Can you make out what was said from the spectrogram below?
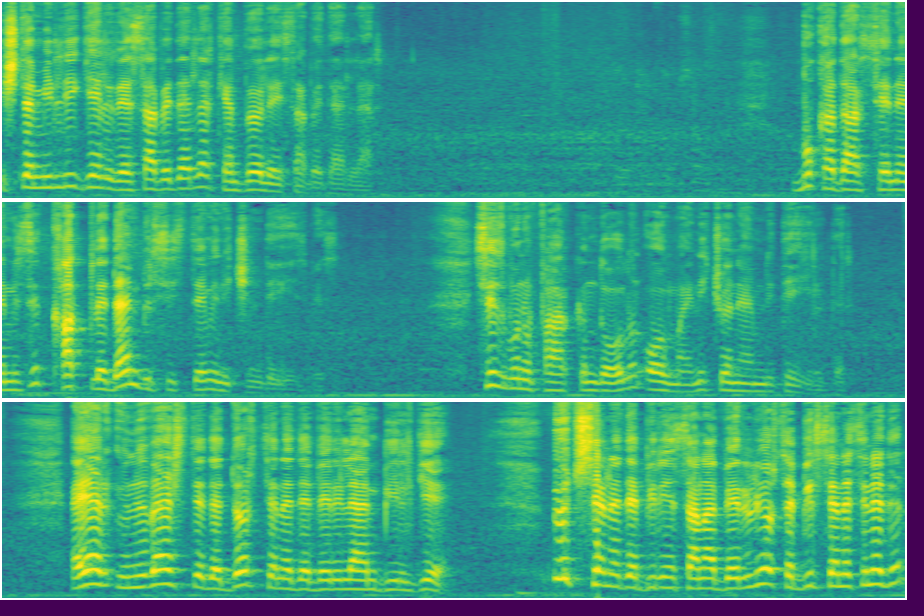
İşte milli gelir hesap ederlerken böyle hesap ederler. Bu kadar senemizi katleden bir sistemin içindeyiz biz. Siz bunun farkında olun, olmayın. Hiç önemli değildir. Eğer üniversitede 4 senede verilen bilgi 3 senede bir insana veriliyorsa bir senesi nedir?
